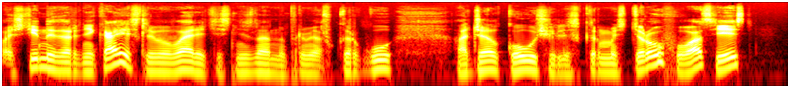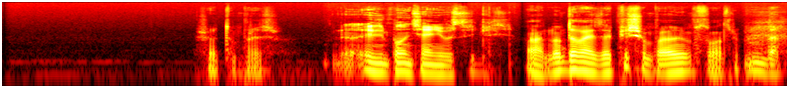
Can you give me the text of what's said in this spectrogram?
почти наверняка, если вы варитесь, не знаю, например, в Кыргу, Agile Coach или Скормастеров, у вас есть... Что там произошло? Инопланетяне высадились. А, ну давай запишем, потом посмотрим. Да.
